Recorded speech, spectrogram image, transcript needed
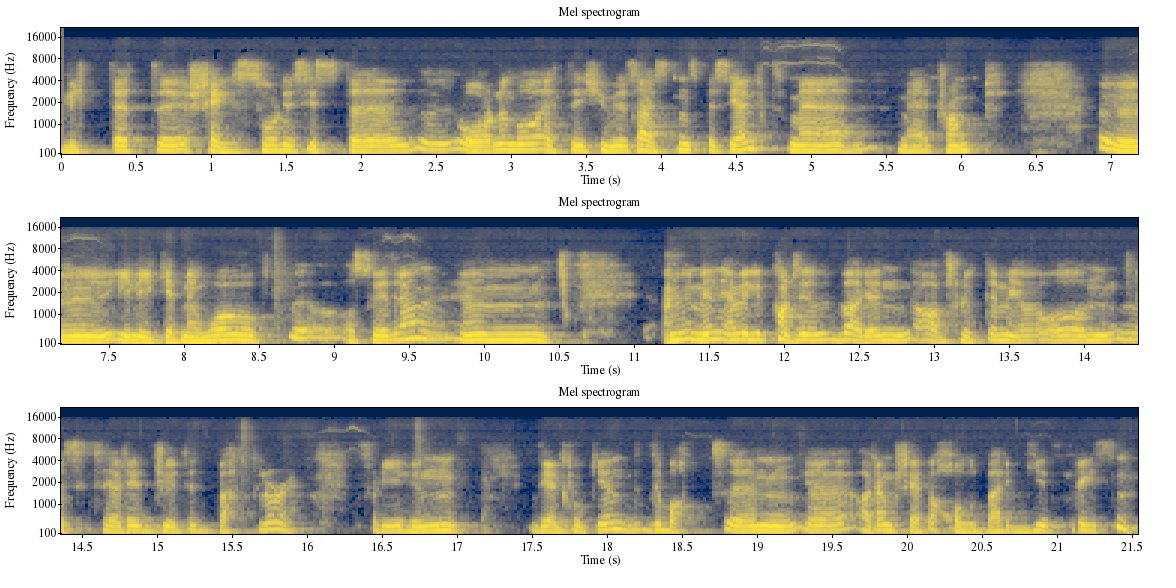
blitt et uh, skjellsord de siste uh, årene nå, etter 2016 spesielt, med, med Trump. I likhet med woke osv. Men jeg vil kanskje bare avslutte med å sitere Judith Butler. Fordi hun, deltok i en debatt arrangert av Holbergprisen.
